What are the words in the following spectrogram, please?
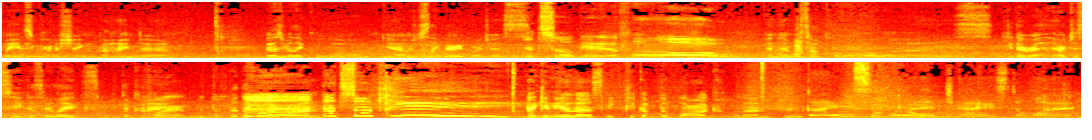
waves crashing behind it. It was really cool. Yeah, it was just like very gorgeous. It's so beautiful. And then we saw koalas. Yeah, they're really hard to see because they're like the kind. What the But like, hold on. That's so cute. I give you a little sneak peek of the vlog. Hold on. Oh, guys, don't watch. Guys, don't watch.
